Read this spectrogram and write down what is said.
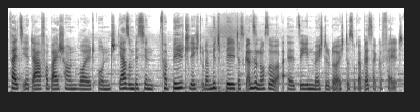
falls ihr da vorbeischauen wollt und ja, so ein bisschen verbildlicht oder mit Bild das Ganze noch so äh, sehen möchtet oder euch das sogar besser gefällt.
